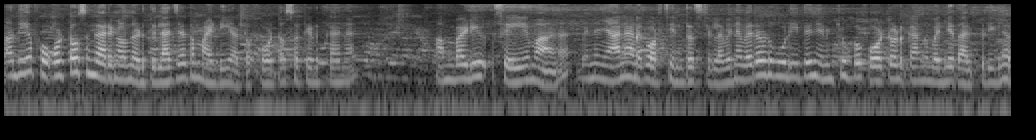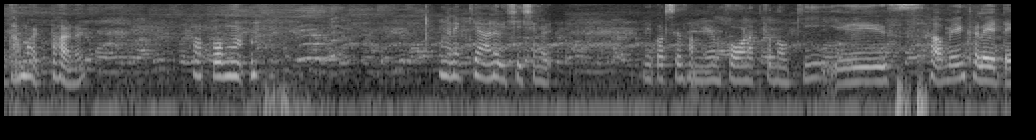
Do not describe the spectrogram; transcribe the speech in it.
അധികം ഫോട്ടോസും കാര്യങ്ങളൊന്നും എടുത്തില്ല ചേട്ടൻ മടി കേട്ടോ ഫോട്ടോസൊക്കെ എടുക്കാൻ അമ്പടി സെയിമാണ് പിന്നെ ഞാനാണ് കുറച്ച് ഇൻട്രസ്റ്റ് ഉള്ളത് പിന്നെ ഇവരോട് കൂടിയിട്ട് എനിക്കിപ്പോൾ ഫോട്ടോ എടുക്കാനൊന്നും വലിയ താല്പര്യമില്ലാത്ത മട്ടാണ് അപ്പം അങ്ങനെയൊക്കെയാണ് വിശേഷങ്ങൾ ഇനി കുറച്ച് സമയം ഫോണൊക്കെ നോക്കി. സമയം കളയട്ടെ.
